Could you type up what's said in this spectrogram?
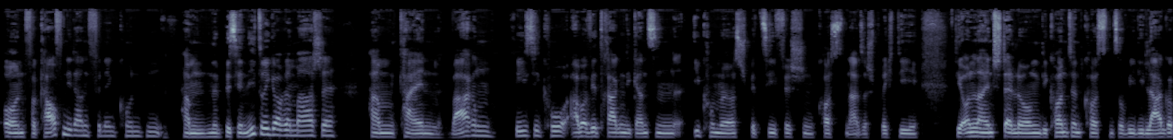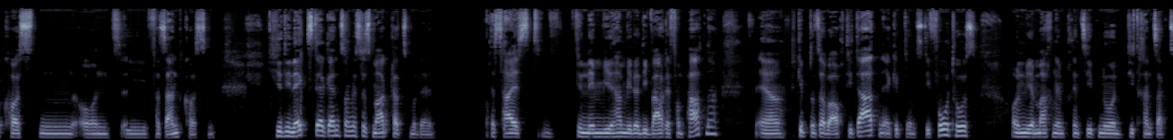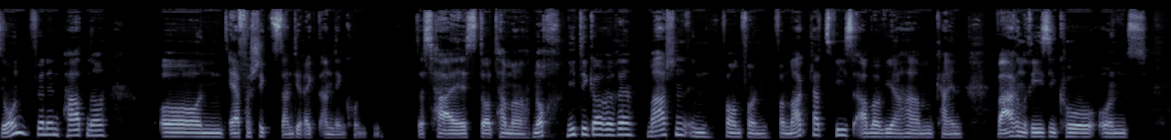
und verkaufen die dann für den Kunden, haben eine bisschen niedrigere Marge, haben kein Waren Risiko, aber wir tragen die ganzen E-Commerce-spezifischen Kosten, also sprich die, die Online-Stellung, die Content-Kosten sowie die Lagerkosten und die Versandkosten. Hier die nächste Ergänzung ist das Marktplatzmodell. Das heißt, wir nehmen, wir haben wieder die Ware vom Partner. Er gibt uns aber auch die Daten, er gibt uns die Fotos und wir machen im Prinzip nur die Transaktion für den Partner und er verschickt es dann direkt an den Kunden. Das heißt, dort haben wir noch niedrigere Margen in Form von, von Marktplatzfees, aber wir haben kein Warenrisiko und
